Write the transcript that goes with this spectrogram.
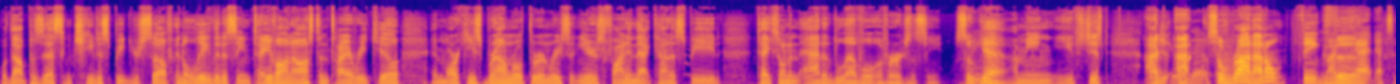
without possessing cheetah speed yourself. In a league that has seen Tavon Austin, Tyreek Hill, and Marquise Brown roll through in recent years, finding that kind of speed takes on an added level of urgency. So mm-hmm. yeah, I mean, it's just I, I so Rod. I don't think like the that. That's a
